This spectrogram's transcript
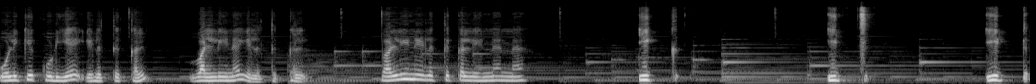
ஒழிக்கக்கூடிய எழுத்துக்கள் வல்லின எழுத்துக்கள். வல்லின எழுத்துக்கள் என்னென்ன? இக் இட் இட்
